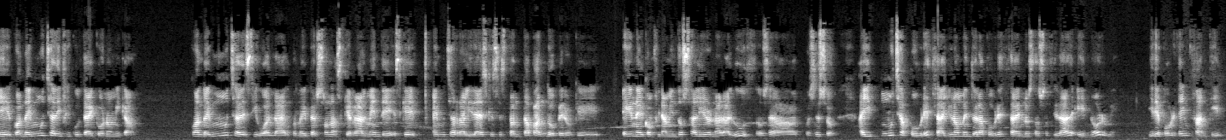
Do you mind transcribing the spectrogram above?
eh, cuando hay mucha dificultad económica, cuando hay mucha desigualdad, cuando hay personas que realmente, es que hay muchas realidades que se están tapando, pero que en el confinamiento salieron a la luz, o sea, pues eso, hay mucha pobreza, hay un aumento de la pobreza en nuestra sociedad enorme y de pobreza infantil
